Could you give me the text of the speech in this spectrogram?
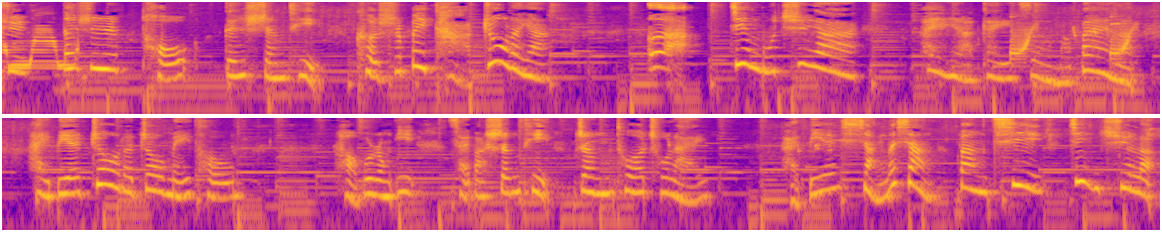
去，但是头跟身体可是被卡住了呀，啊，进不去呀！哎呀，该怎么办呢？海鳖皱了皱眉头，好不容易才把身体挣脱出来。海鳖想了想，放弃进去了，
